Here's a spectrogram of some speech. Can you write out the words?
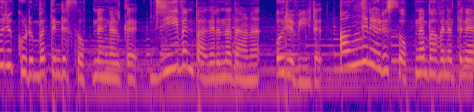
ഒരു കുടുംബത്തിന്റെ സ്വപ്നങ്ങൾക്ക് ജീവൻ പകരുന്നതാണ് ഒരു വീട്. അങ്ങനെ ഒരു സ്വപ്ന ഭവനത്തിന്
